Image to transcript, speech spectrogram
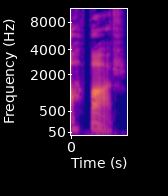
ahbar.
